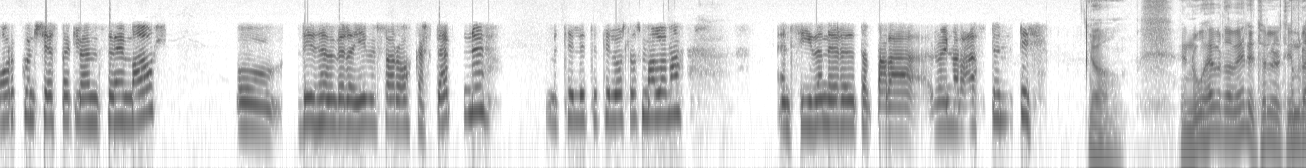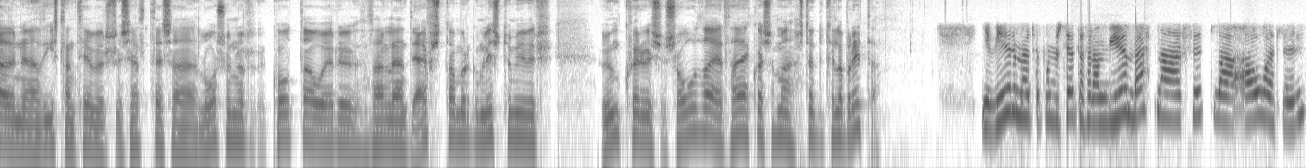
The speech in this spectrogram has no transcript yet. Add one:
morgun sérstaklega um þau mál. Og við höfum verið að yfirfara okkar stefnu með tilliti til loslasmálana en síðan er þetta bara raunar aftundir. já. En nú hefur það verið tölvöld ímræðinni að Ísland hefur selt þessa losunarkvóta og eru þarlegandi efst á mörgum listum yfir umhverfis sóða. Er það eitthvað sem stendur til að breyta? Ég, við erum auðvitað búin að setja fram mjög metnaðar fulla áallun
